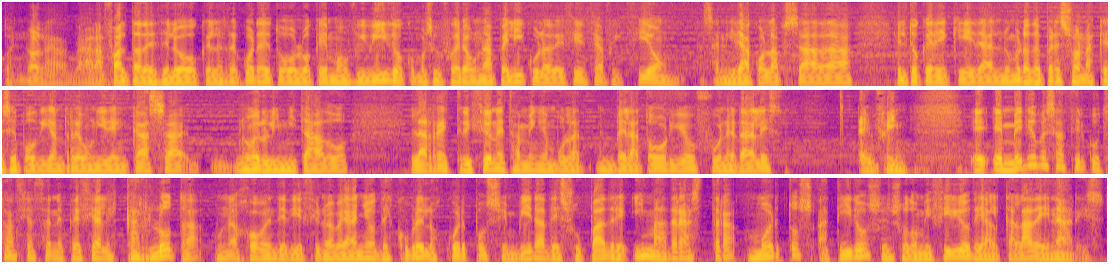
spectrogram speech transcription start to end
pues no, la, la, falta desde luego que les recuerde todo lo que hemos vivido, como si fuera una película de ciencia ficción, la sanidad colapsada, el toque de queda, el número de personas que se podían reunir en casa, número limitado, las restricciones también en velatorios, funerales. En fin, eh, en medio de esas circunstancias tan especiales, Carlota, una joven de 19 años, descubre los cuerpos sin vida de su padre y madrastra muertos a tiros en su domicilio de Alcalá de Henares.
